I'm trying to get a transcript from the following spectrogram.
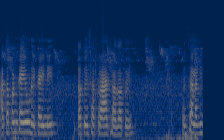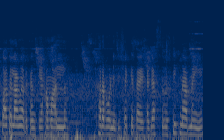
आता पण काही एवढे काही नाही जातो आहे सतरा अठरा आहे पण चला विकावता लागणार आहे. कारण की हा माल खराब होण्याची शक्यता आहे का? जास्त दिवस टिकणार नाही आहे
